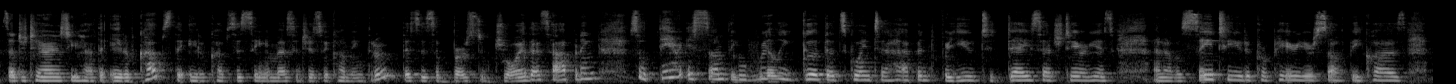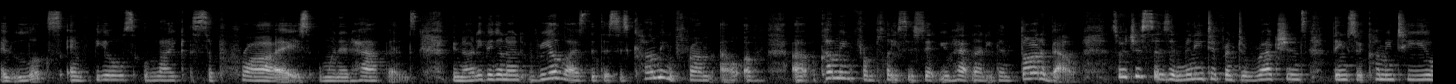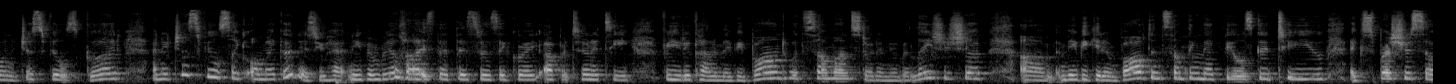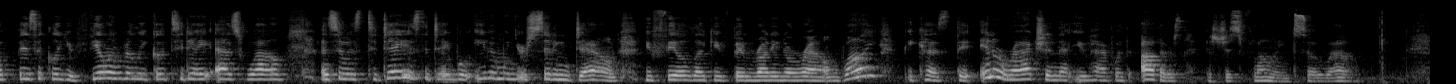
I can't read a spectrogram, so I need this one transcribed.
Sagittarius, you have the Eight of Cups. The Eight of Cups is saying messages are coming through. This is a burst of joy that's happening. So there is something really good that's going to happen for you today, Sagittarius. And I will say to you to prepare yourself because it looks and feels like surprise when it happens. You're not even going to realize that this is coming from out of uh, coming from places that you had not even thought about. So it just says in many different directions, things are coming to you, and it just feels good. And it just feels like, oh my goodness, you hadn't even realized that this was a great opportunity for you to kind of maybe bond with someone, start a new relationship, um, maybe get involved in something that feels good to you, express yourself physically. You're feeling really good today as well. And so, as today is the day, well, even when you're sitting down, you feel like you've been running around. Why? Because the interaction that you have with others is just flowing so well.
